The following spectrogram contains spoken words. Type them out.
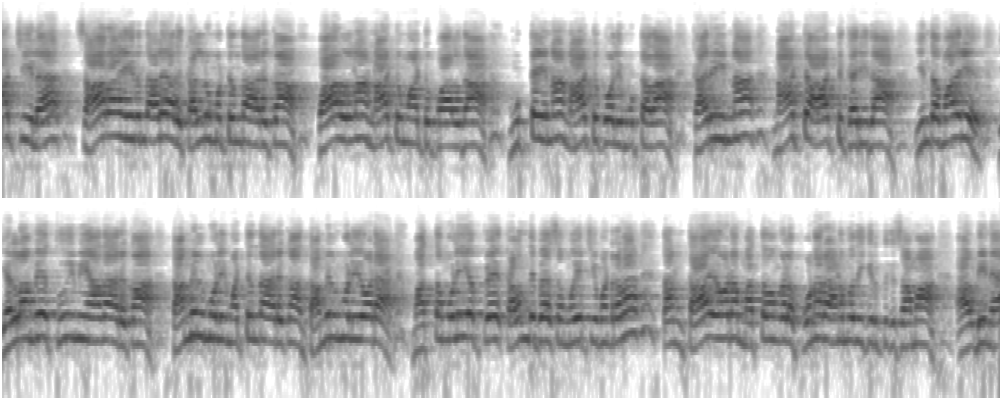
ஆட்சியில் சாராயம் இருந்தாலே அது கல் மட்டும்தான் இருக்கும் பால்னா நாட்டு மாட்டு பால் தான் முட்டைனா நாட்டுக்கோழி முட்டை தான் கறின்னா நாட்டு ஆட்டு கறி தான் இந்த மாதிரி எல்லாமே தூய்மையாக தான் இருக்கும். தமிழ் மொழி மட்டும்தான் இருக்கும். தமிழ் மொழியோட மற்ற மொழியை பே கலந்து பேச முயற்சி பண்ணுறவன் தன் தாயோட மற்றவங்களை புனர் அனுமதிக்கிறதுக்கு சமம். அப்படின்னு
